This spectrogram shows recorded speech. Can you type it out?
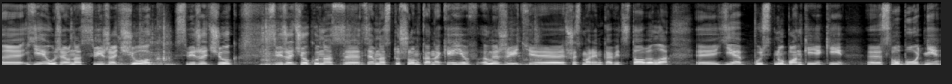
Е, є вже у нас свіжачок. Свіжачок. Свіжачок у нас е, це в нас тушонка на Київ лежить. е, щось Маринка відставила. Е, є ну, банки, які свободні.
